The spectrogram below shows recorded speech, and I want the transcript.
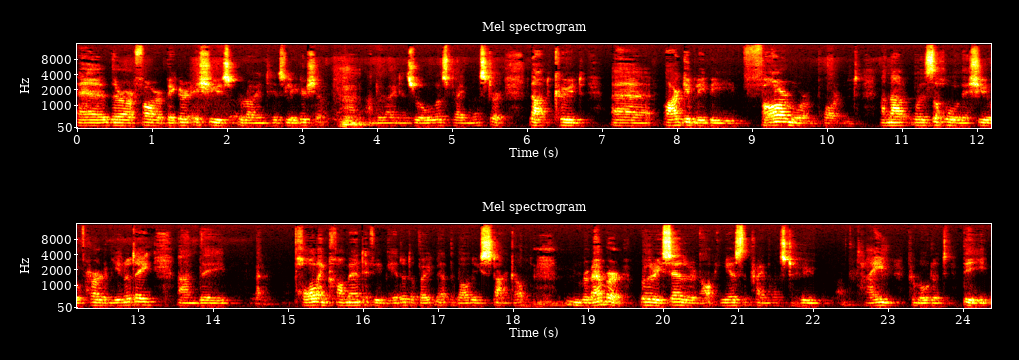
uh, there are far bigger issues around his leadership mm. and, and, around his role as Prime Minister that could uh, arguably be far more important. And that was the whole issue of herd immunity and the appalling comment if he made it about let the bodies stack up. Remember, whether he said it or not, he is the Prime Minister who at the time promoted the,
